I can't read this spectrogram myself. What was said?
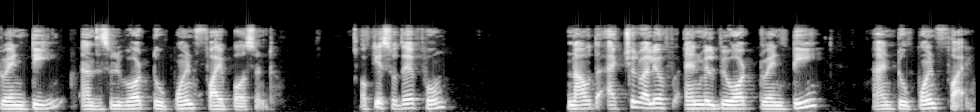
20 and this will be what? 2.5 percent. Okay so therefore now the actual value of n will be what? 20 and 2.5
